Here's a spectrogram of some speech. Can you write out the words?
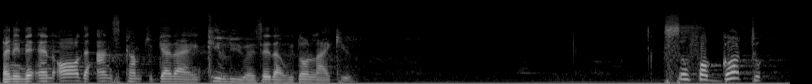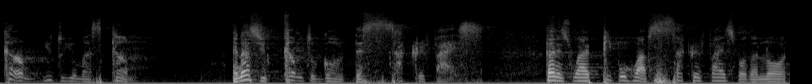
And in the end, all the ants come together and kill you and say that we don't like you. So for God to come, you too, you must come. And as you come to God, the sacrifice. That is why people who have sacrificed for the Lord,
